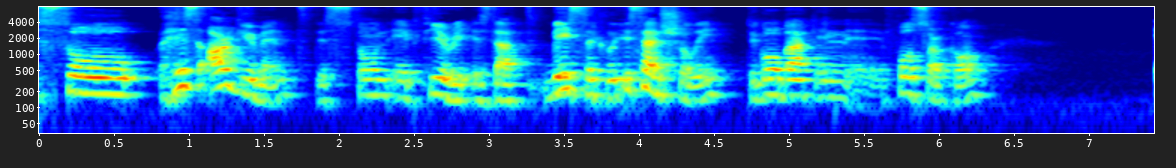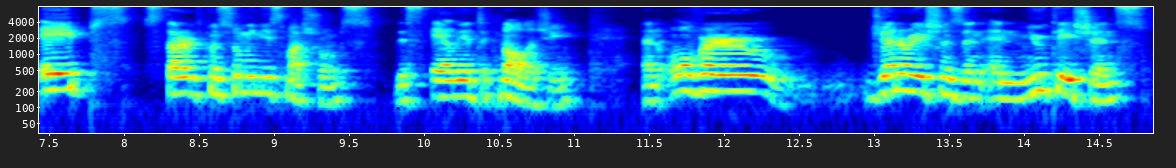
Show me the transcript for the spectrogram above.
so his argument, the stoned ape theory, is that basically, essentially, to go back in uh, full circle, apes started consuming these mushrooms, this alien technology, and over generations and, and mutations,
